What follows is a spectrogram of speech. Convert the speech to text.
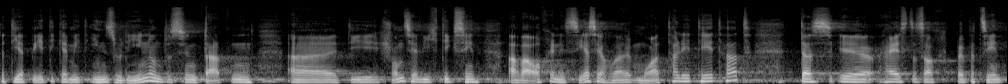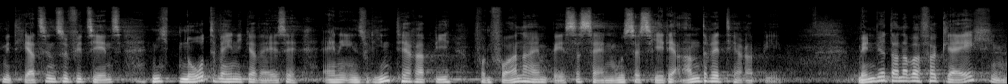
der Diabetiker mit Insulin, und das sind Daten, äh, die schon sehr wichtig sind, aber auch eine sehr, sehr hohe Mortalität hat. Das äh, heißt, dass auch bei Patienten mit Herzinsuffizienz nicht notwendigerweise eine Insulintherapie von vornherein besser sein muss als jede andere Therapie. Wenn wir dann aber vergleichen,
